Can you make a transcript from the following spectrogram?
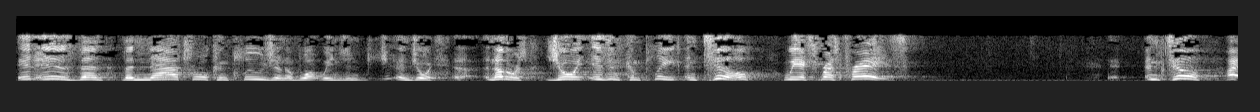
it is then the natural conclusion of what we enjoy. In other words, joy isn't complete until we express praise. Until I,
